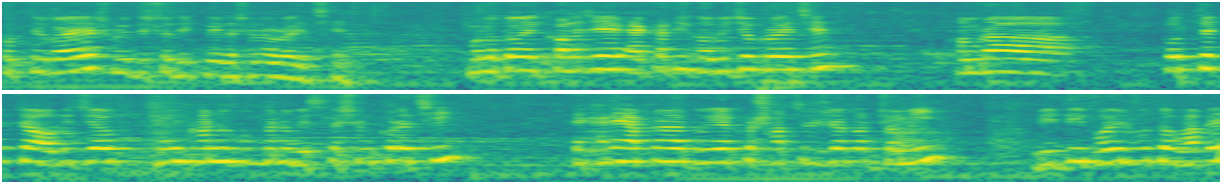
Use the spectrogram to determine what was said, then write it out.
কর্তৃপক্ষের সুনির্দিষ্ট দিক নির্দেশনা রয়েছে। মূলত এই কলেজে একাধিক অভিযোগ রয়েছে। আমরা প্রত্যেকটা অভিযোগ পুঙ্খানুপুঙ্খানু বিশ্লেষণ করেছি। এখানে আপনারা দুই একর সাতচল্লিশ একর জমি বিধি বহির্ভূতভাবে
